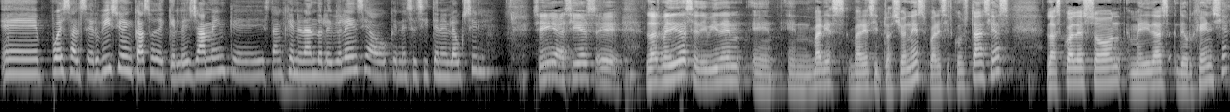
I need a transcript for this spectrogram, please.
eh, pues al servicio en caso de que les llamen que están generándole violencia o que necesiten el auxilio. Sí, así es. Eh, las medidas se dividen en, en, varias, varias situaciones, varias circunstancias, las cuales son medidas de urgencia.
